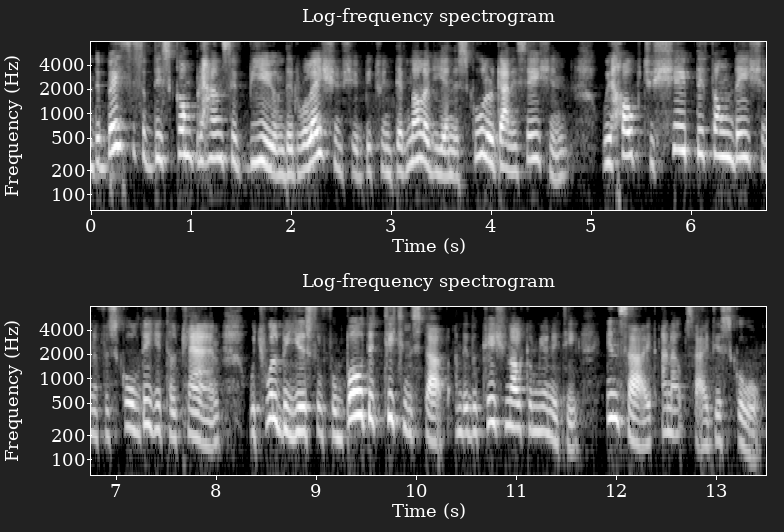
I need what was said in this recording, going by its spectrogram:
On the basis of this comprehensive view on the relationship between technology and school organization, we hope to shape the foundation of a school digital plan, which will be useful for both the teaching staff and the educational community inside and outside the school.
